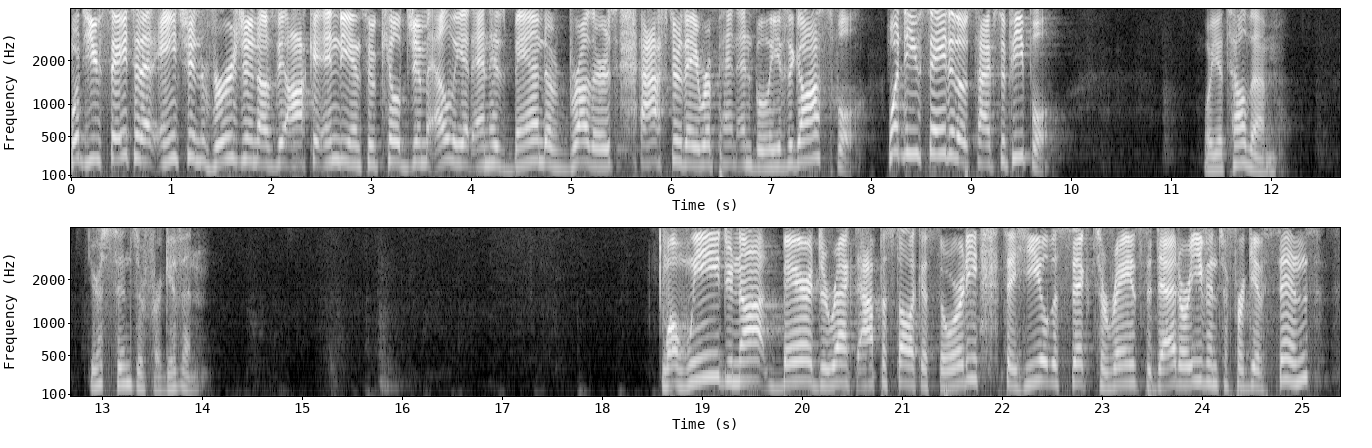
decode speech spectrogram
What do you say to that ancient version of the Auca Indians who killed Jim Elliot and his band of brothers after they repent and believe the gospel? What do you say to those types of people? Well, you tell them, your sins are forgiven. While we do not bear direct apostolic authority to heal the sick, to raise the dead, or even to forgive sins,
